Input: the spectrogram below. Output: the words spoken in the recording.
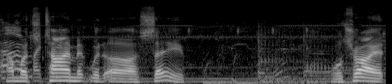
how much time it would uh save. We'll try it.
